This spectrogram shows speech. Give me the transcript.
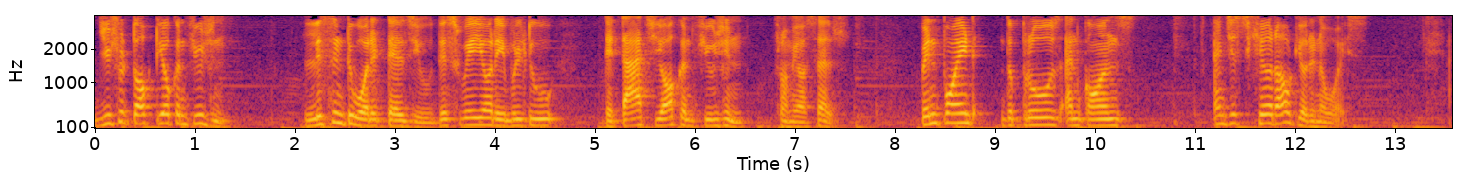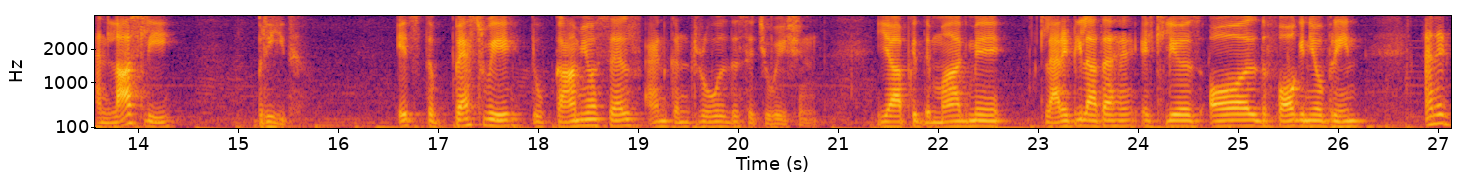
you should talk to your confusion. Listen to what it tells you. This way, you're able to detach your confusion from yourself. Pinpoint the pros and cons and just hear out your inner voice. And lastly, breathe. It's the best way to calm yourself and control the situation. ये आपके दिमाग में clarity लाता है it clears all the fog in your brain and it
